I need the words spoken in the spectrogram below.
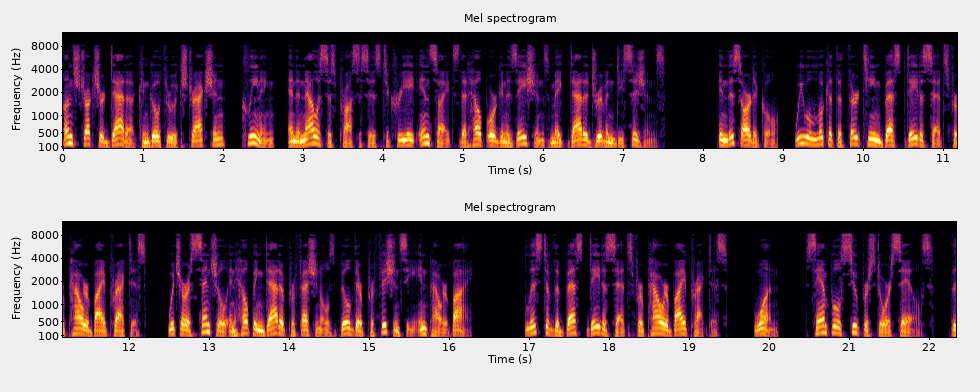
unstructured data can go through extraction, cleaning, and analysis processes to create insights that help organizations make data driven decisions. In this article, we will look at the 13 best datasets for Power BI practice, which are essential in helping data professionals build their proficiency in Power BI. List of the best datasets for Power BI practice. 1. Sample Superstore Sales. The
